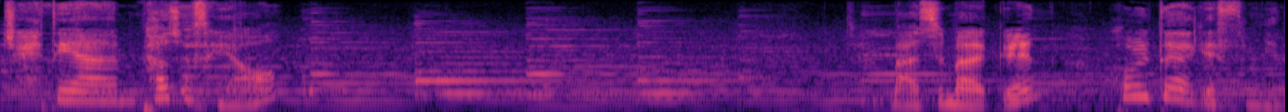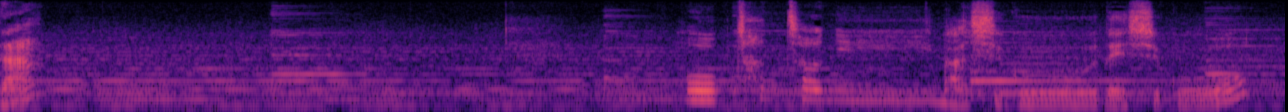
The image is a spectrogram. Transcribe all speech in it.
최대한 펴주세요. 마지막은 hold 하겠습니다. 호흡 천천히 마시고 내쉬고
